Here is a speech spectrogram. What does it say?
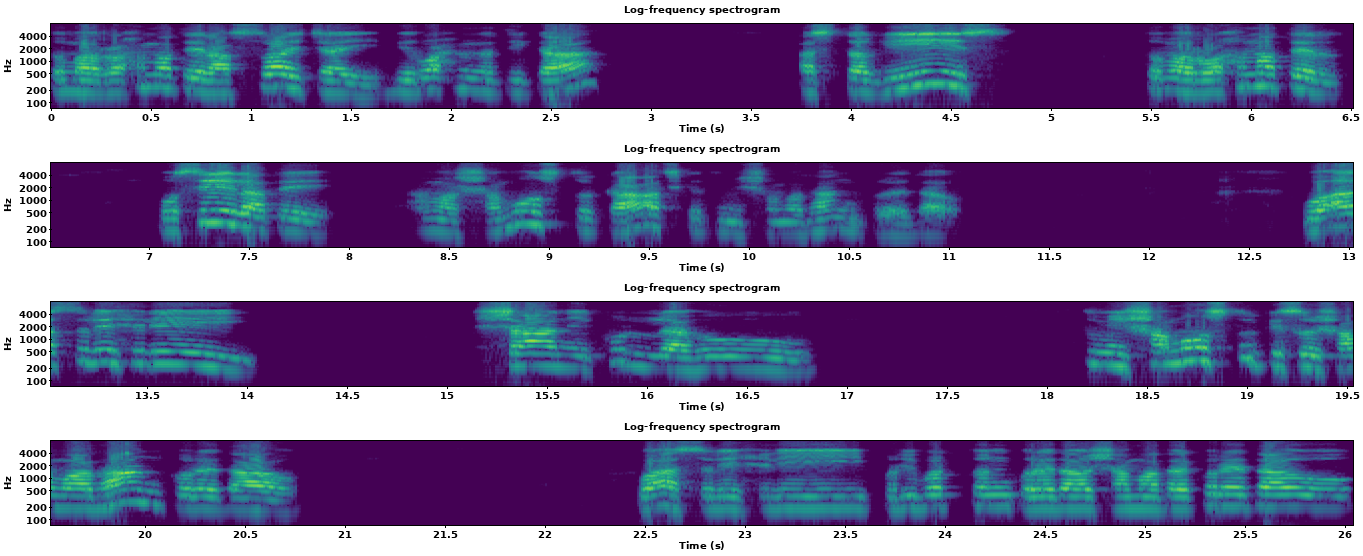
তোমার রহমতের আশ্রয় চাই বি রহমতিকা আস্তাগিস, তোমার রহমতের ওসিলাতে আমার সমস্ত কাজকে তুমি সমাধান করে দাও। ও আসলিহলি শানি কুল্লাহু। তুমি সমস্ত কিছু সমাধান করে দাও। পরিবর্তন করে দাও সমাধান করে দাও।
